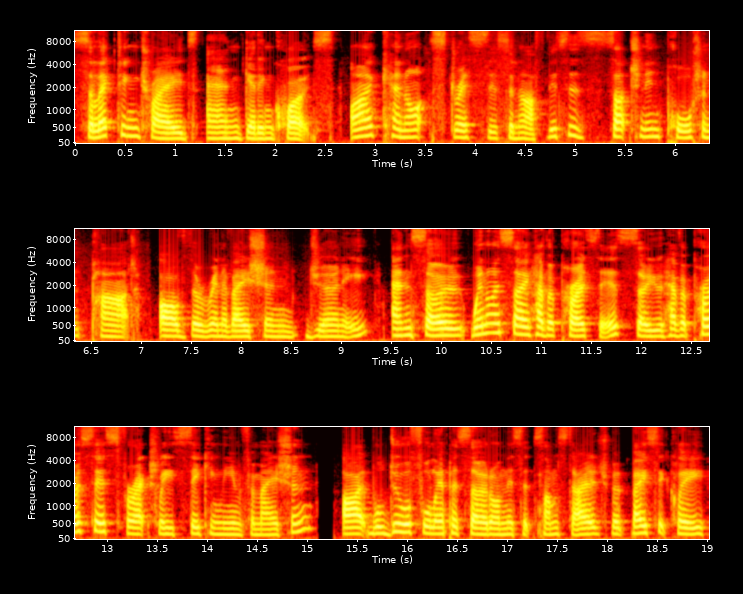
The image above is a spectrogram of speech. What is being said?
selecting trades and getting quotes. I cannot stress this enough. This is such an important part of the renovation journey. And so when I say have a process, so you have a process for actually seeking the information. I will do a full episode on this at some stage, but basically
